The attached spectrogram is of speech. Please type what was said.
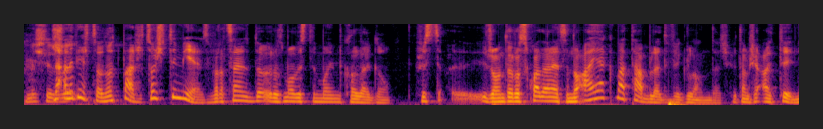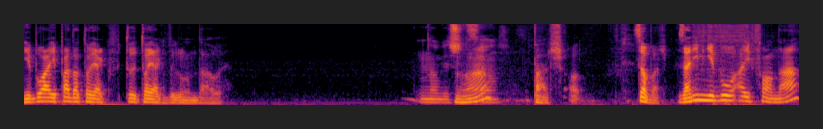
Myślę, no że... ale wiesz co, no patrz, coś w tym jest. Wracając do rozmowy z tym moim kolegą. Wszyscy, że on to rozkłada ręce, no a jak ma tablet wyglądać? Pytam się, ale ty, nie było iPada, to jak, to, to jak wyglądały? No wiesz no, co? Patrz, o, zobacz, zanim nie było iPhone'a,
